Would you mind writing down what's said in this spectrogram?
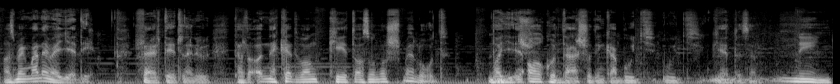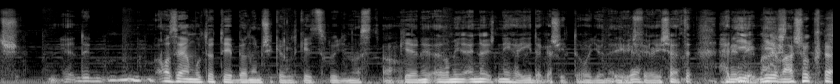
Az meg már nem egyedi, feltétlenül. Tehát neked van két azonos melód? Vagy nincs, alkotásod, nincs. inkább úgy, úgy kérdezem. Nincs az elmúlt öt évben nem sikerült kétszer ugyanazt Aha. kérni, ami néha idegesítő, hogy jön egy Igen? ügyfél is. Hát, hát nyilván sokkal,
